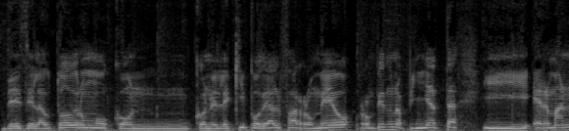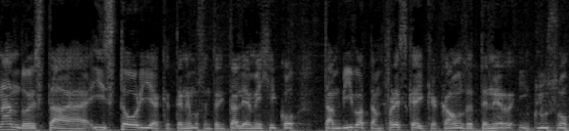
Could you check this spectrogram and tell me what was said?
desde el autódromo con, con el equipo de Alfa Romeo, rompiendo una piñata y hermanando esta historia que tenemos entre Italia y México, tan viva, tan fresca y que acabamos de tener incluso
